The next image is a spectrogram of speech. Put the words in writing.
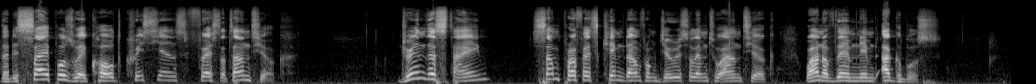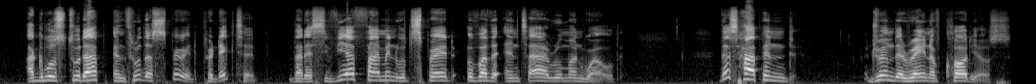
The disciples were called Christians first at Antioch. During this time, some prophets came down from Jerusalem to Antioch, one of them named Agabus. Agabus stood up and through the Spirit predicted that a severe famine would spread over the entire Roman world. This happened during the reign of Claudius.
